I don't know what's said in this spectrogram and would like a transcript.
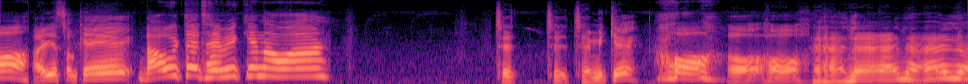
어 알겠어 오케이. 나올 때 재밌게 나와. 제, 제, 재밌게? 어. 어 어. 나나나나나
